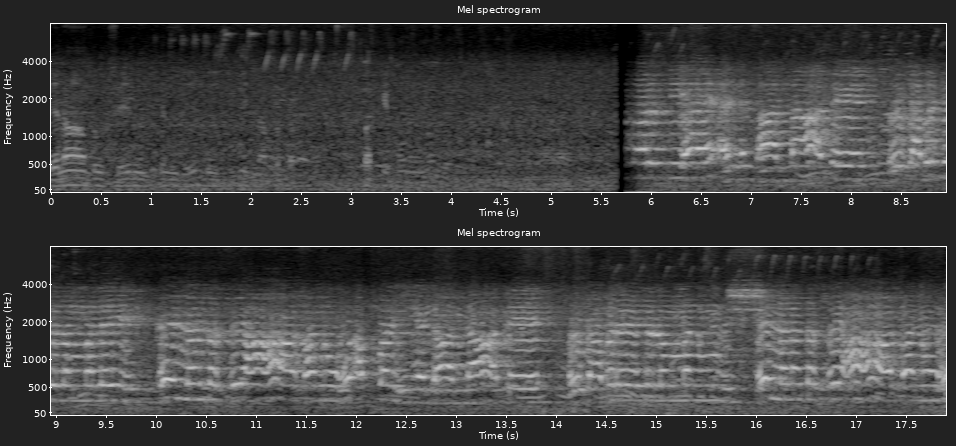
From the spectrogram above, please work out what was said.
ਬਿਨਾਂ ਦੋਸ਼ੇ ਨੂੰ ਕਿਸੇ ਨੂੰ ਜੇਲ੍ਹ ਦੇ ਵਿੱਚ ਭੇਜਣਾ ਪਤਾ ਪਰਕੇ ਪਾਉਣੇ ਉਹਨਾਂ ਦੇ ਕਰਦੀ ਹੈ ਇਨਸਾਨਾਂ ਤੇ, ਜਬ ਜ਼ੁਲਮ ਲਈ ਖੇਲਣ ਦੱਸਿਆ, ਸਾਨੂੰ ਆਪਣੀ ਜਾਨਾਂ ਤੇ। ਜਬ ਜ਼ੁਲਮ ਨੂੰ ਖੇਲਣ ਦੱਸਿਆ, ਸਾਨੂੰ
